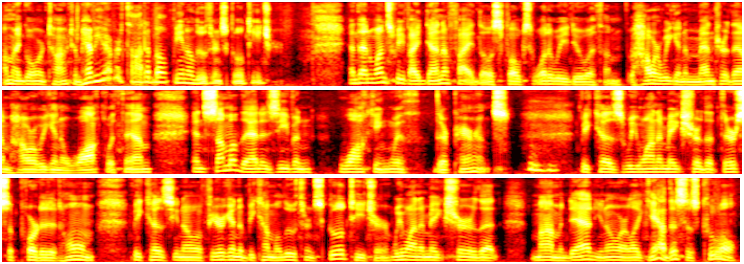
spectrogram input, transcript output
I'm going to go over and talk to him. Have you ever thought about being a Lutheran school teacher? And then once we've identified those folks, what do we do with them? How are we going to mentor them? How are we going to walk with them? And some of that is even walking with their parents mm-hmm. because we want to make sure that they're supported at home. Because, you know, if you're going to become a Lutheran school teacher, we want to make sure that mom and dad, you know, are like, yeah, this is cool.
